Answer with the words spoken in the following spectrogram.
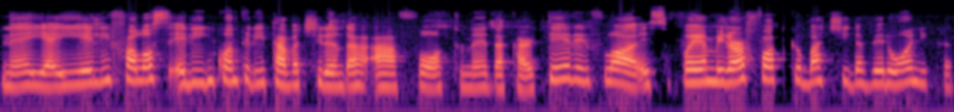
né? E aí ele falou, ele enquanto ele estava tirando a, a, foto, né, da carteira, ele falou: "Ó, oh, essa foi a melhor foto que eu bati da Verônica.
